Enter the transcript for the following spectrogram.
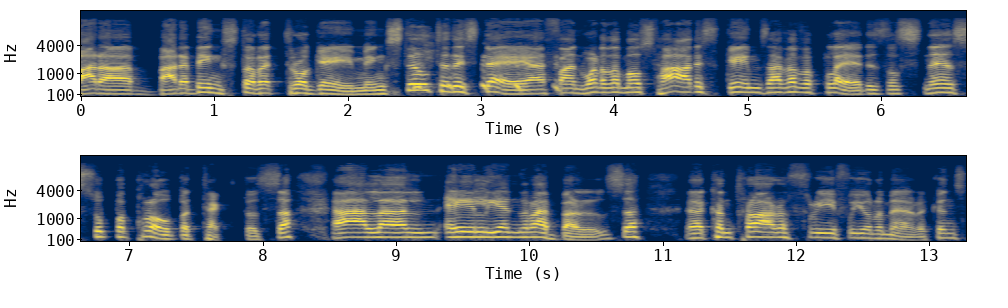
Bada bada bing's to retro gaming. Still to this day, I find one of the most hardest games I've ever played is the SNES Super Probotectors, uh, Alien Rebels, uh, Contrara 3 for you Americans,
